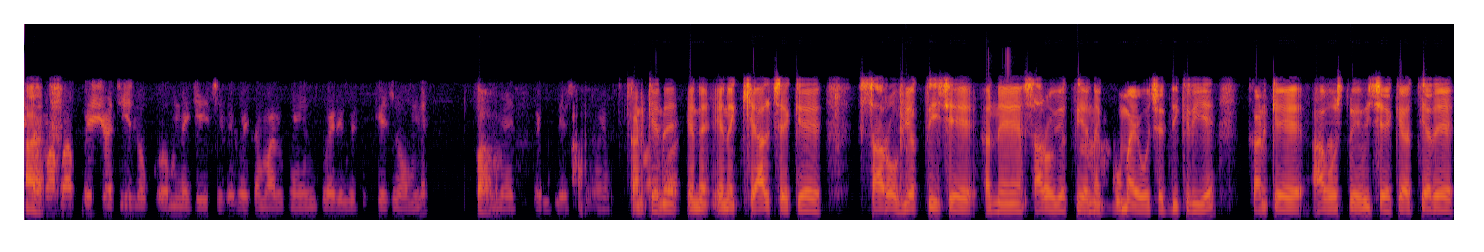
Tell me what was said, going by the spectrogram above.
હા મા બાપ હજી લોકો અમને કહે છે કે ભાઈ તમારું કઈ ઇન્ક્વાયરી હોય તો કહેજો અમને. કારણ કે એને એને એને ખ્યાલ છે કે સારો વ્યક્તિ છે અને સારો વ્યક્તિ એને ગુમાવ્યો છે દીકરીએ. કારણ કે આ વસ્તુ એવી છે કે અત્યારે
